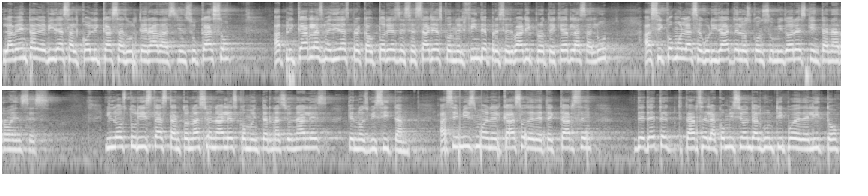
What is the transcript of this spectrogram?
la venta de bebidas alcohólicas adulteradas y, en su caso, aplicar las medidas precautorias necesarias con el fin de preservar y proteger la salud, así como la seguridad de los consumidores quintanarroenses y los turistas, tanto nacionales como internacionales, que nos visitan. Asimismo, en el caso de detectarse de detectarse la comisión de algún tipo de delito,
